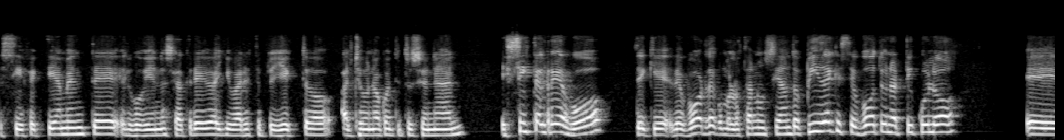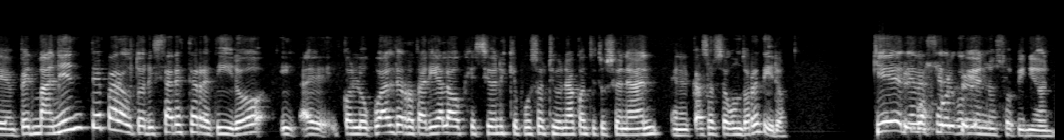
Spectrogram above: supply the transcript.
si efectivamente el gobierno se atreve a llevar este proyecto al Tribunal Constitucional, existe el riesgo de que de borde, como lo está anunciando, pida que se vote un artículo eh, permanente para autorizar este retiro, y, eh, con lo cual derrotaría las objeciones que puso el Tribunal Constitucional en el caso del segundo retiro. ¿Qué debe hacer el gobierno, en su opinión?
